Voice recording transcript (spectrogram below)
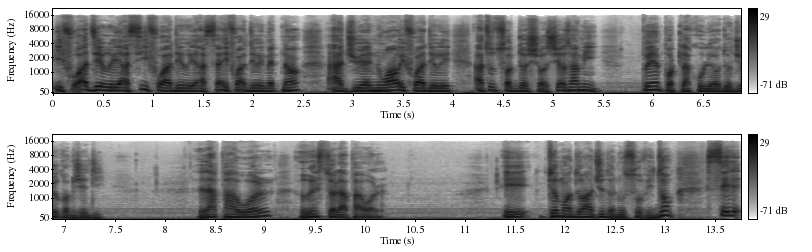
Il faut adhérer à ci, il faut adhérer à ça, il faut adhérer maintenant à Dieu est noir, il faut adhérer à toutes sortes de choses. Chers amis, peu importe la couleur de Dieu, comme j'ai dit, la parole reste la parole. Et demandons à Dieu de nous sauver. Donc, c'est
